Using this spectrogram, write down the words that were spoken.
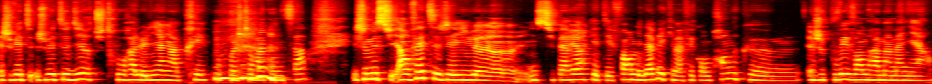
je vais te, je vais te dire, tu trouveras le lien après. Pourquoi je te raconte ça Je me suis, en fait, j'ai eu une supérieure qui était formidable et qui m'a fait comprendre que euh, je pouvais vendre à ma manière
